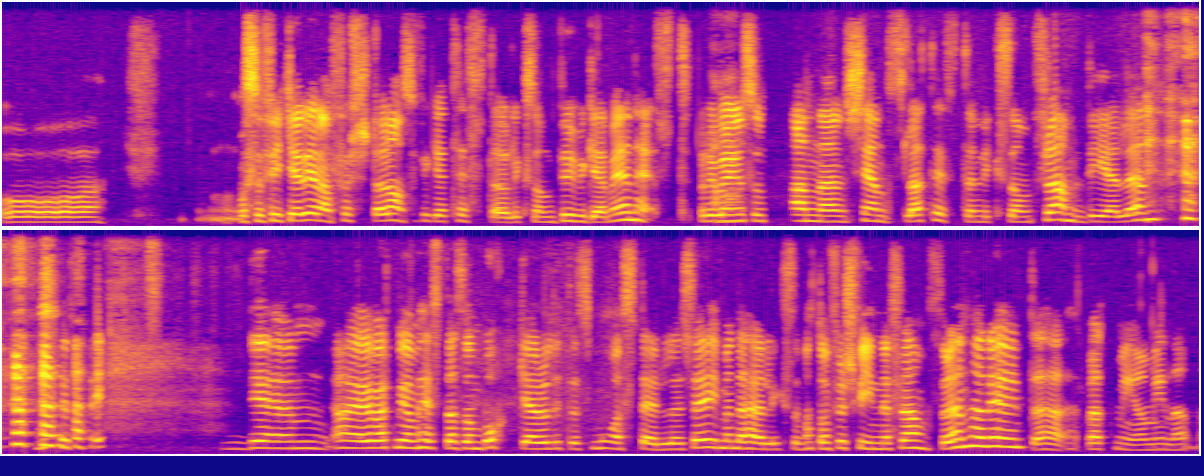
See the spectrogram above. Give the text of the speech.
och och så fick jag redan första dagen så fick jag testa att liksom buga med en häst. Och det var ju en sån annan känsla att hästen liksom framdelen. det, ja, jag har varit med om hästar som bockar och lite småställer sig men det här liksom att de försvinner framför en hade jag inte varit med om innan.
